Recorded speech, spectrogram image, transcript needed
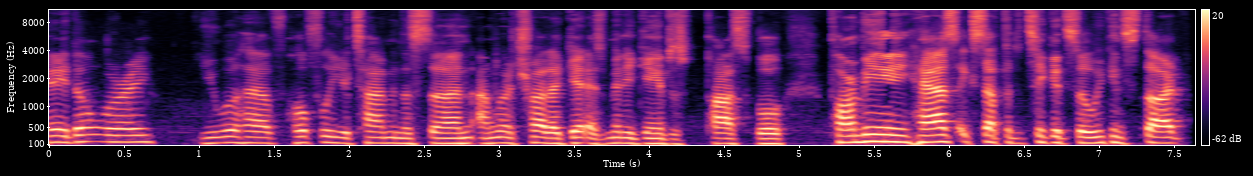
hey, don't worry you will have hopefully your time in the sun. I'm going to try to get as many games as possible. Parmini has accepted the ticket, so we can start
